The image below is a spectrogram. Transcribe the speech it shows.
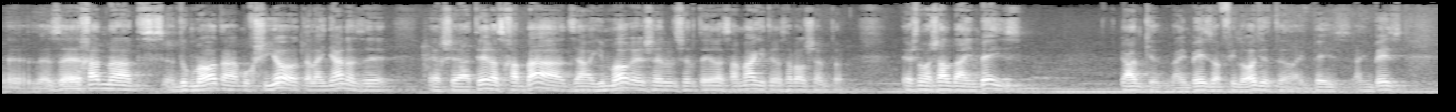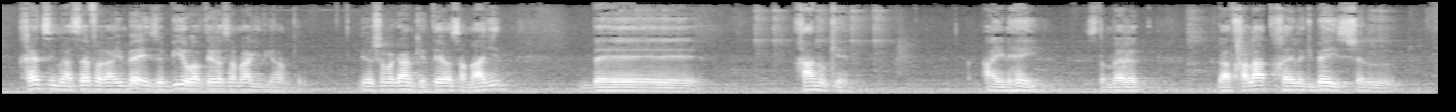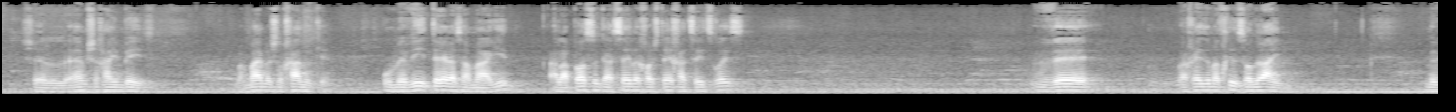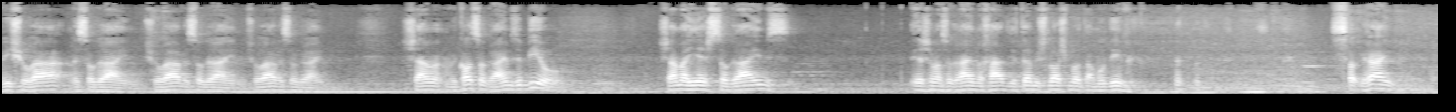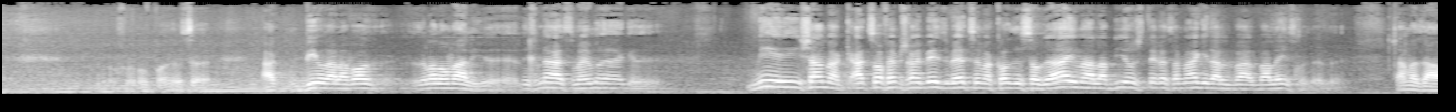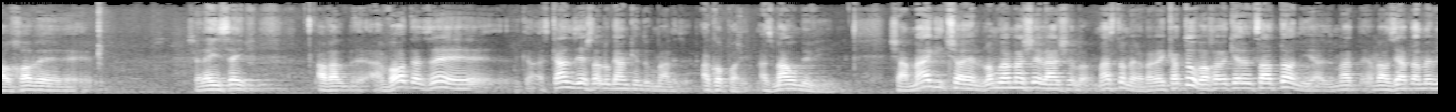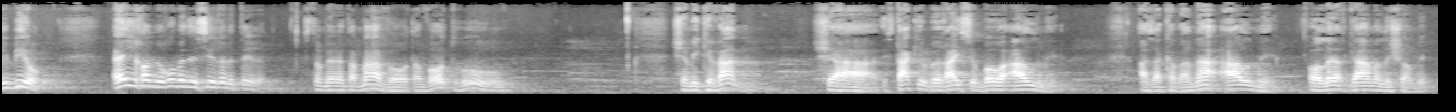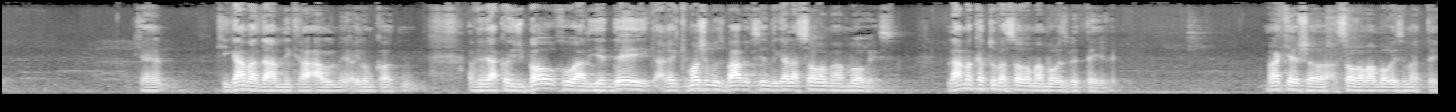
זה, זה אחד מהדוגמאות המוחשיות על העניין הזה, איך שתורס חב"ד זה הגימורה של, של תורס המגיד, תורס הבעל שם טוב. יש למשל בעין בייז, גם כן, עין בייז אפילו עוד יותר, עין בייז, עין בייז, חצי מהספר עין בייז זה ביאור על תורס המגיד גם כן. יש שם גם כן תורס המגיד בחנוכה, עין ה', זאת אומרת, בהתחלת חלק בייז של, של המשך עין בייז, במיימר של חנוכה, הוא מביא תורס המגיד על הפוסק עשה לך שתי חצוצרויס. ואחרי זה מתחיל סוגריים. מביא שורה וסוגריים, שורה וסוגריים, שורה וסוגריים. שם, וכל סוגריים זה ביור. שם יש סוגריים, יש שם סוגריים אחד, יותר משלוש מאות עמודים. סוגריים. ביור על אבות, זה לא נורמלי. נכנס, משם עד סוף בית זה בעצם הכל זה סוגריים על הביור של תרס המגיד על, על בעלי זכות. שם זה הרחוב אה, של אין סייף. אבל אבות הזה, אז כאן יש לנו גם כן דוגמה לזה, הקופונים. אז מה הוא מביא? שהמגיד שואל, לא מובן מה השאלה שלו, מה זאת אומרת? הרי כתוב, אוכל וקרן צרטוני, אז ועל זה אתה מביא ביור. איכון מרובה נסירה ותרם. זאת אומרת, מה אבות? אבות הוא שמכיוון שהסתכל ברייסו בו אלמה, אז הכוונה אלמה הולך גם על נשומה, כן? כי גם אדם נקרא אלמה, אילום קוטן, והקדוש ברוך הוא על ידי, הרי כמו שמוסבר בחסידים בגלל עשור המאמורס, למה כתוב עשור המאמורס בתרא? מה הקשר עשור המאמורס עם התרא?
